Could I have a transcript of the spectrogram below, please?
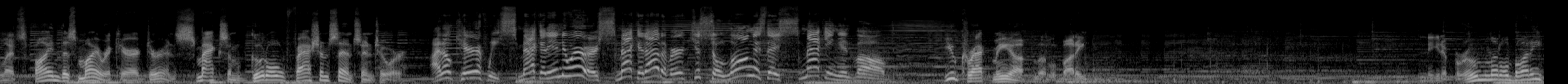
let's find this Myra character and smack some good old fashioned sense into her. I don't care if we smack it into her or smack it out of her, just so long as there's smacking involved. You crack me up, little buddy. Need a broom, little buddy?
